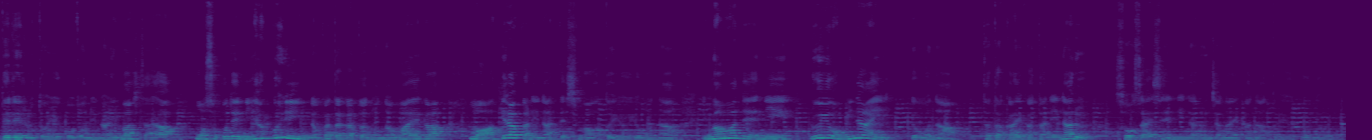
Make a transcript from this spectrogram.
出れるということになりましたらもうそこで200人の方々の名前がもう明らかになってしまうというような今までに類を見ないような戦い方になる総裁選になるんじゃないかなというふうに思って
